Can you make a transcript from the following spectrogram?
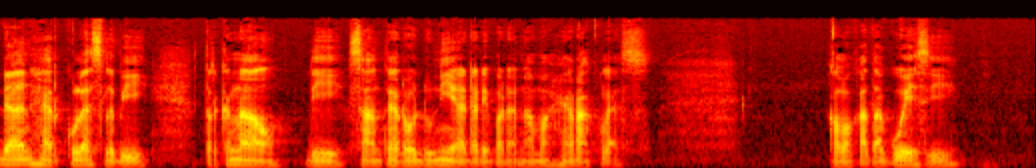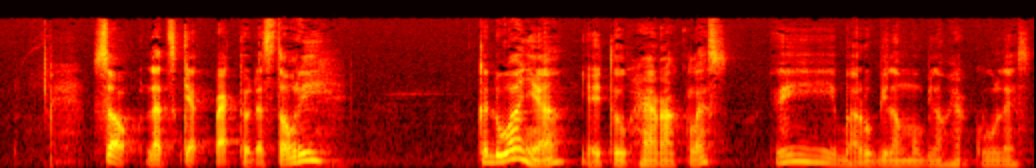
Dan Hercules lebih terkenal di santero dunia daripada nama Herakles. Kalau kata gue sih. So, let's get back to the story. Keduanya, yaitu Herakles, eh baru bilang mau bilang Hercules.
